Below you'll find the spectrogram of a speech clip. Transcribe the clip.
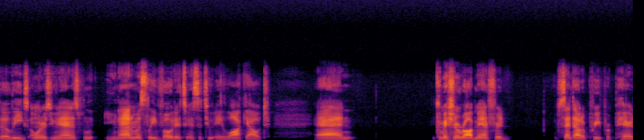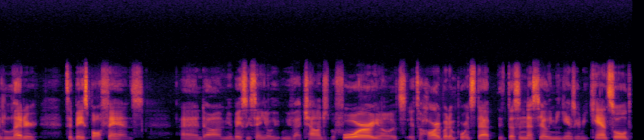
the league's owners unanimously, unanimously voted to institute a lockout, and Commissioner Rob Manfred sent out a pre-prepared letter to baseball fans and um, you're basically saying, you know, we've had challenges before. You know, it's it's a hard but important step. It doesn't necessarily mean games are going to be canceled.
